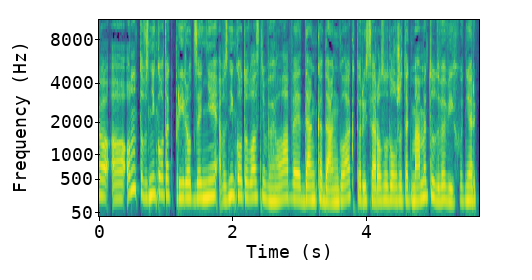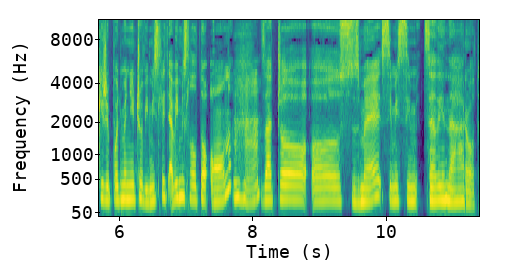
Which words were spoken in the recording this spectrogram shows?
čo, uh, ono to vzniklo tak prirodzene a vzniklo to vlastne v hlave Danka Dangla, ktorý sa rozhodol, že tak máme tu dve východniarky, že poďme niečo vymyslieť a vymyslel to on, uh-huh. za čo uh, sme, si myslím, celý národ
